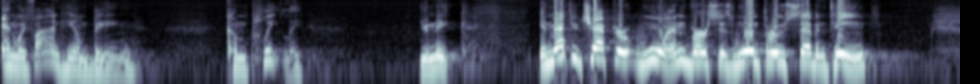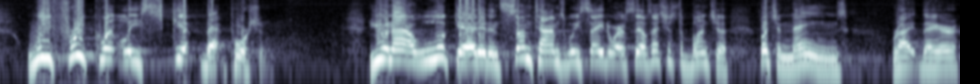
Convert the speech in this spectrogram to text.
And we find him being completely unique. In Matthew chapter 1, verses 1 through 17, we frequently skip that portion. You and I look at it, and sometimes we say to ourselves, that's just a bunch of, bunch of names right there.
